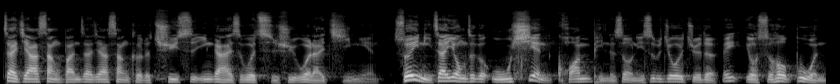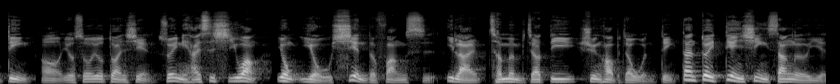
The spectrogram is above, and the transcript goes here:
在家上班、在家上课的趋势应该还是会持续未来几年。所以你在用这个无线宽频的时候，你是不是就会觉得，哎，有时候不稳定哦，有时候又断线，所以你还是希望用有线的方式，一来成本比较低，讯号比较稳定。但对电信商而言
